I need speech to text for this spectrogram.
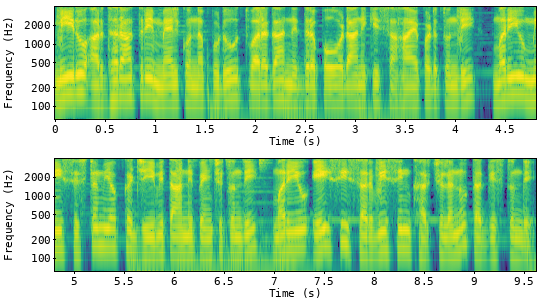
మీరు అర్ధరాత్రి మేల్కొన్నప్పుడు త్వరగా నిద్రపోవడానికి సహాయపడుతుంది మరియు మీ సిస్టమ్ యొక్క జీవితాన్ని పెంచుతుంది మరియు ఏసీ సర్వీసింగ్ ఖర్చులను తగ్గిస్తుంది.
